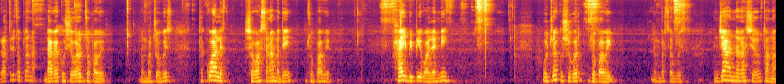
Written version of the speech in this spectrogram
रात्री झोपताना डाव्या कुशीवरच झोपावे. नंबर चोवीस. थकवा आल्यास शवासनामध्ये झोपावे. हाय बी पीवाल्यांनी उजव्या कुशीवर झोपावे. नंबर सव्वीस. ज्या अन्नाला शिजवताना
